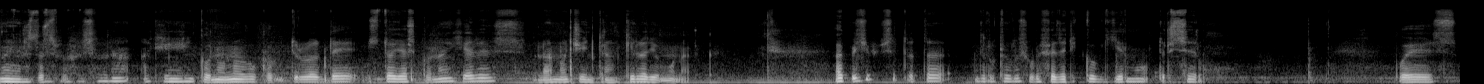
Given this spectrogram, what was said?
Buenas tardes, profesora. Aquí con un nuevo capítulo de Historias con Ángeles, la noche intranquila de un monarca. Al principio se trata de lo que habla sobre Federico Guillermo III. Pues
